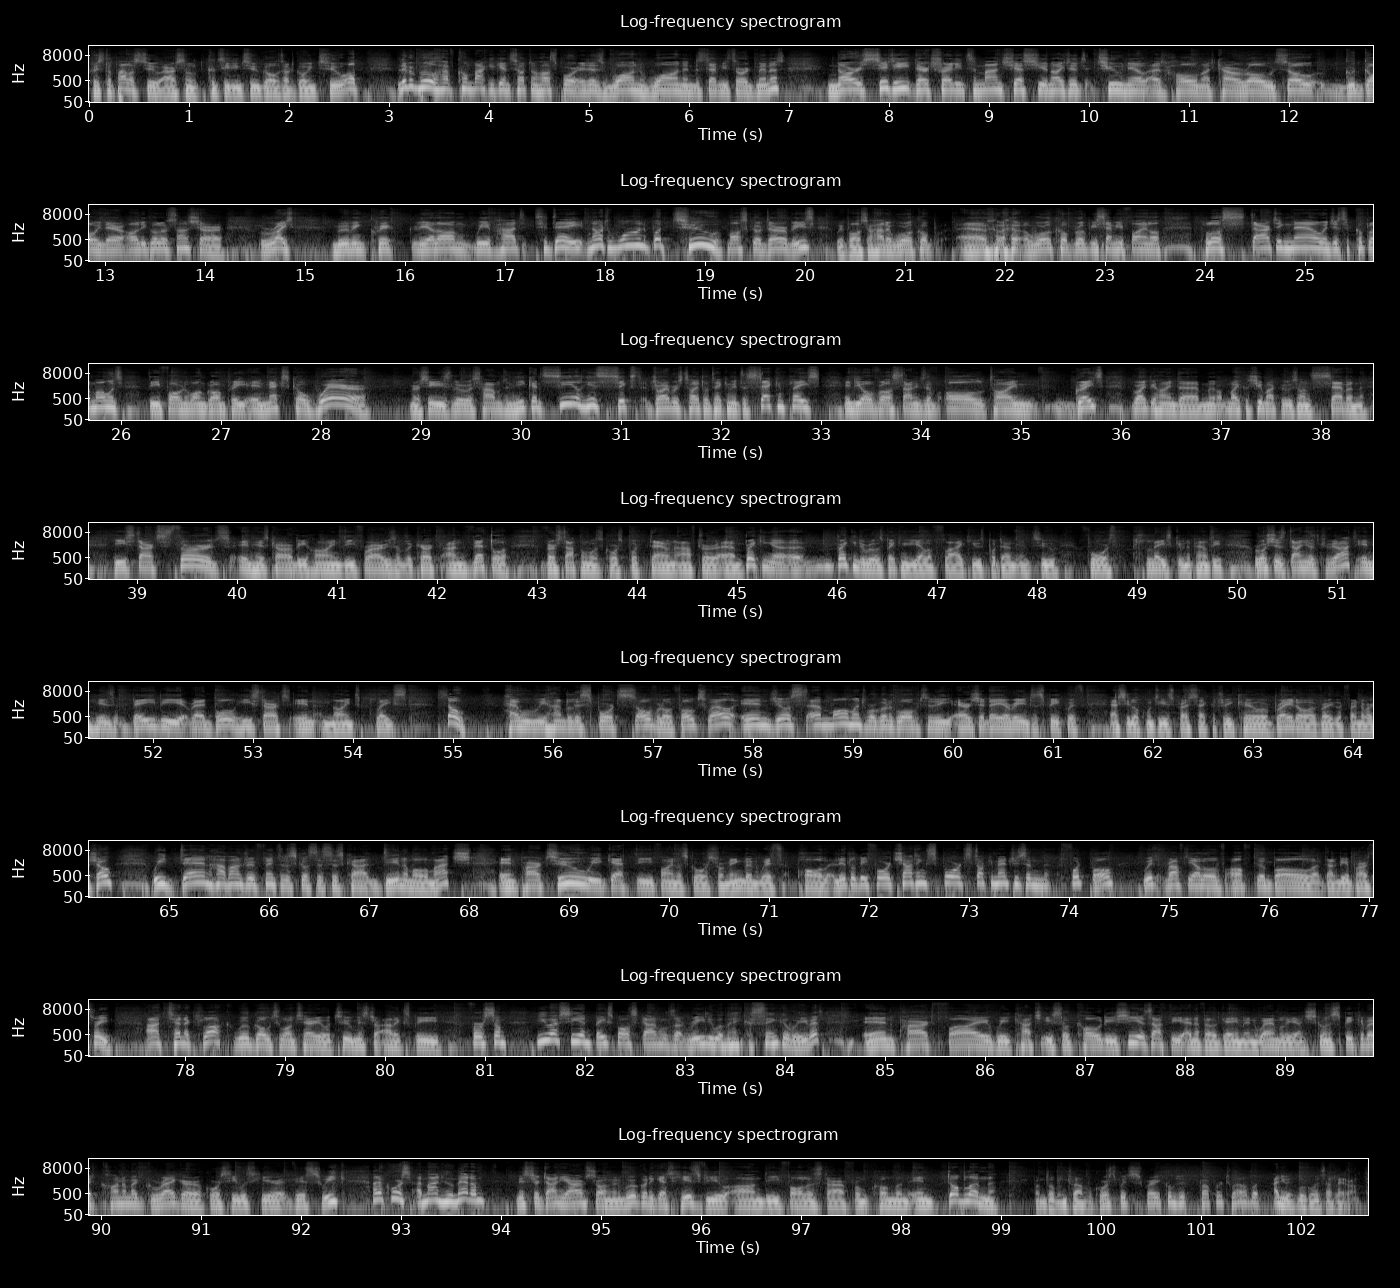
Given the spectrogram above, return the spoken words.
Crystal Palace 2, Arsenal conceding two goals are going 2 up. Liverpool have come back against Tottenham Hotspur. It is 1 1 in the 73rd minute. Norwich City, they're trailing to Manchester United 2 0 at home at Carrow Road. So good going there, Ollie Gunnar Solskjaer. Right. Moving quickly along, we've had today not one but two Moscow derbies. We've also had a World Cup, uh, a World Cup rugby semi-final. Plus, starting now in just a couple of moments, the Formula One Grand Prix in Mexico, where Mercedes Lewis Hamilton. He can seal his sixth driver's title, taking him into second place in the overall standings of all time greats, right behind uh, Michael Schumacher, who's on seven. He starts third in his car behind the Ferraris of Leclerc and Vettel. Verstappen was, of course, put down after um, breaking, a, uh, breaking the rules, breaking a yellow flag. He was put down into fourth place, given a penalty. Russia's Daniel Kvyat in his baby Red Bull. He starts in ninth place. So, how will we handle this sports overload, folks? Well, in just a moment, we're going to go over to the RZD Arena to speak with FC Lokomotiv's press secretary, Kirill Brado, a very good friend of our show. We then have Andrew Flint to discuss the CSKA Dinamo match. In part two, we get the final scores from England with Paul Little before chatting sports, documentaries, and football with Raf of Off the Ball. That'll be in part three. At 10 o'clock, we'll go to Ontario to Mr. Alex B for some UFC and baseball scandals that really will make us think a wee bit. In part five, we catch Isel Cody. She is at the NFL game in Wembley and she's going to speak about Conor McGregor. Of course, he was here this week. And of course, a man who met him, Mr. Danny Armstrong, and we're going to get his view on the fallen star from Crumlin in Dublin from Dublin 12, of course, which is where he comes with proper 12. But anyway, we'll go into that later on.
